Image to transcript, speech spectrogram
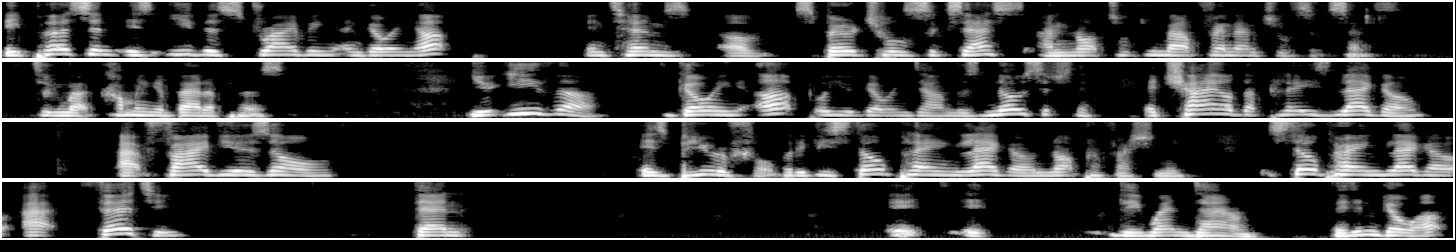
A person is either striving and going up in terms of spiritual success. I'm not talking about financial success. I'm talking about becoming a better person. You're either going up or you're going down. There's no such thing. A child that plays Lego at five years old is beautiful. But if he's still playing Lego, not professionally, still playing Lego at 30, then it, it, they went down. They didn't go up.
